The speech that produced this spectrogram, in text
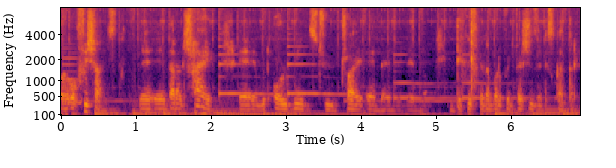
officials that are trying with all means to try and, and, and decrease the number of infections in this country.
